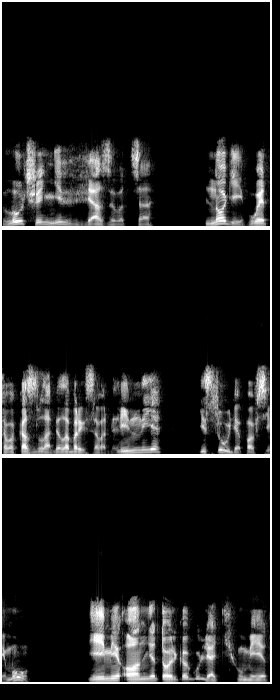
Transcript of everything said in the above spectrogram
лучше не ввязываться. Ноги у этого козла Белобрысова длинные, и, судя по всему, Ими он не только гулять умеет.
